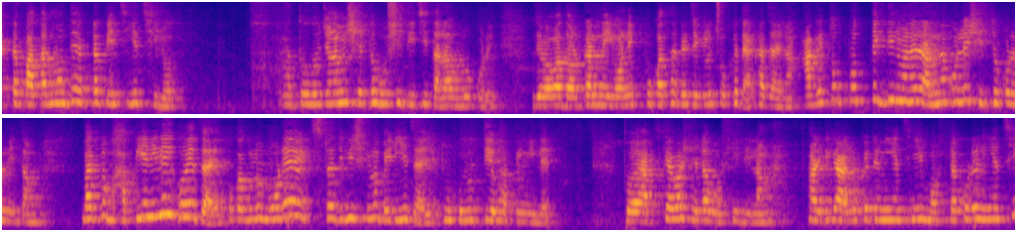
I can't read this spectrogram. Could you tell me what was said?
একটা পাতার মধ্যে একটা পেঁচিয়ে ছিল। তো ওই জন্য আমি সেদ্ধ বসিয়ে দিয়েছি তাড়াহুড়ো করে। যে বাবা, দরকার নেই। অনেক পোকা থাকে যেগুলো চোখে দেখা যায় না। আগে তো প্রত্যেক দিন মানে রান্না করলেই সিদ্ধ করে নিতাম। বা একটু ভাপিয়ে নিলেই হয়ে যায়। পোকাগুলো মরে এক্সট্রা জিনিসগুলো বেরিয়ে যায়, একটু হলুদ দিয়ে ভাপিয়ে নিলে। তো আজকে আবার সেটা বসিয়ে দিলাম। আর এদিকে আলু কেটে নিয়েছি, মশলা করে নিয়েছি।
